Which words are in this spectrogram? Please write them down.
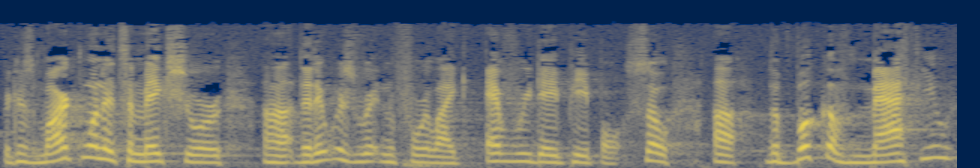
Because Mark wanted to make sure uh, that it was written for like everyday people. So uh, the book of Matthew,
